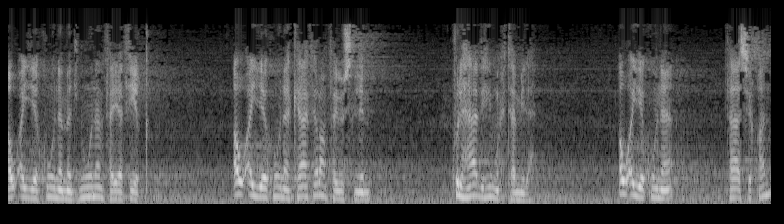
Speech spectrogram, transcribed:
أو أن يكون مجنونا فيفيق أو أن يكون كافرا فيسلم. كل هذه محتملة. أو أن يكون فاسقا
